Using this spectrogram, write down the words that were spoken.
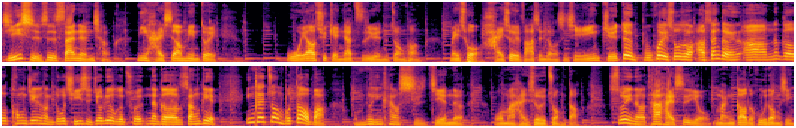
即使是三人场，你还是要面对我要去给人家资源的状况。没错，还是会发生这种事情，绝对不会说说啊，三个人啊，那个空间很多，其实就六个村那个商店，应该撞不到吧？我们都已经看到时间了，我们还是会撞到。所以呢，它还是有蛮高的互动性，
